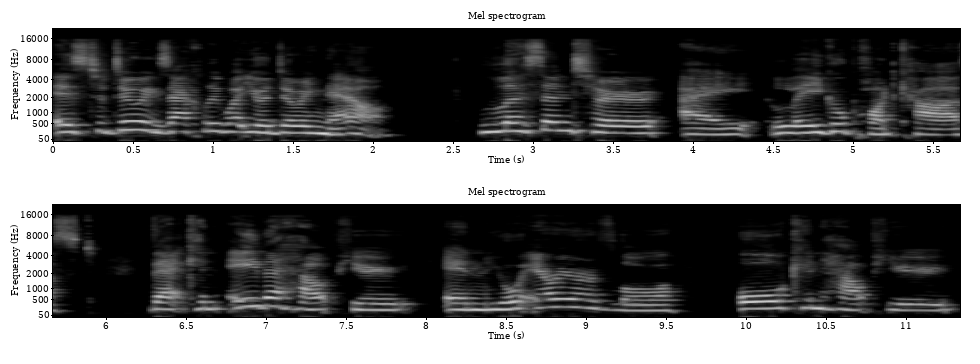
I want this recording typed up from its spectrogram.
is to do exactly what you're doing now. Listen to a legal podcast that can either help you in your area of law or can help you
